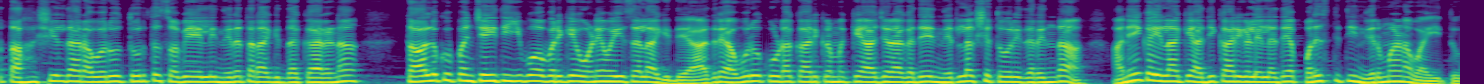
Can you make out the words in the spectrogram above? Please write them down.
ತಹಶೀಲ್ದಾರ್ ಅವರು ತುರ್ತು ಸಭೆಯಲ್ಲಿ ನಿರತರಾಗಿದ್ದ ಕಾರಣ ತಾಲೂಕು ಪಂಚಾಯಿತಿ ಇಒ ಅವರಿಗೆ ಹೊಣೆ ವಹಿಸಲಾಗಿದೆ. ಆದರೆ ಅವರು ಕೂಡ ಕಾರ್ಯಕ್ರಮಕ್ಕೆ ಹಾಜರಾಗದೆ ನಿರ್ಲಕ್ಷ್ಯ ತೋರಿದರಿಂದ ಅನೇಕ ಇಲಾಖೆ ಅಧಿಕಾರಿಗಳಿಲ್ಲದೆ ಪರಿಸ್ಥಿತಿ ನಿರ್ಮಾಣವಾಯಿತು.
